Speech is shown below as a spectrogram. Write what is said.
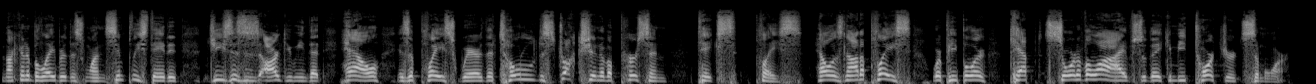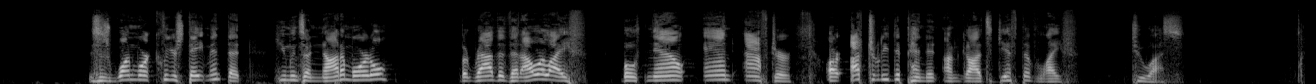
I'm not going to belabor this one. Simply stated, Jesus is arguing that hell is a place where the total destruction of a person takes place. Hell is not a place where people are kept sort of alive so they can be tortured some more. This is one more clear statement that humans are not immortal, but rather that our life, both now and after, are utterly dependent on God's gift of life to us.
